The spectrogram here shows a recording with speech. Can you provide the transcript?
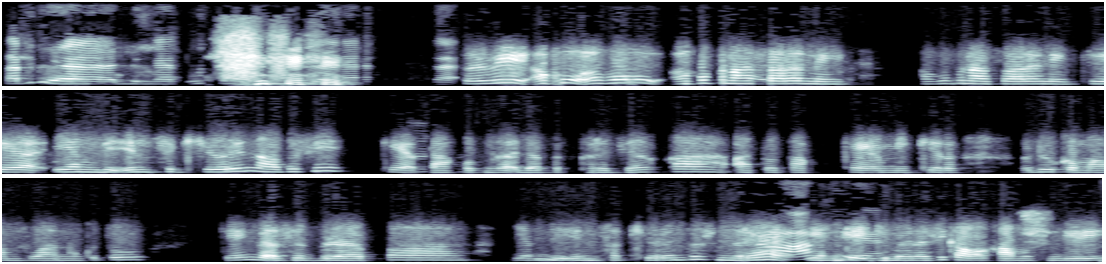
Tapi ya dengan usaha. Tapi aku aku aku penasaran nih. Aku penasaran nih kayak yang di insecurein apa sih? Kayak takut nggak dapat kerja kah? Atau tak kayak mikir, aduh kemampuanku tuh kayak nggak seberapa. Yang di insecurein tuh sebenarnya aku yang kayak ya? gimana sih kalau kamu sendiri?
